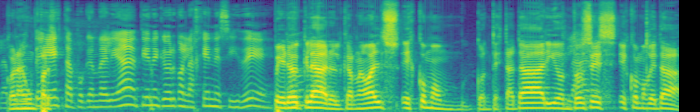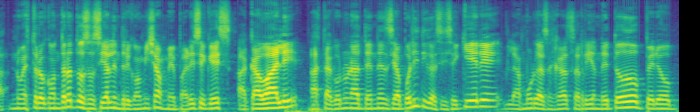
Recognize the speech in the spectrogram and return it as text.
A la con algún protesta, porque en realidad tiene que ver con la génesis de. Pero ¿no? claro, el carnaval es como contestatario, Claro. entonces es como que está. Nuestro contrato social, entre comillas, me parece que es acá vale, hasta con una tendencia política si se quiere. Las murgas en general se ríen de todo, pero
